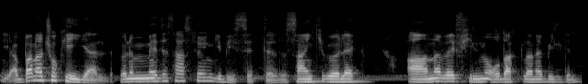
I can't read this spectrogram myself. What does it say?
ya bana çok iyi geldi. Böyle meditasyon gibi hissettirdi. Sanki böyle ana ve filme odaklanabildim.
